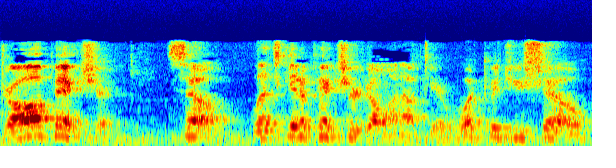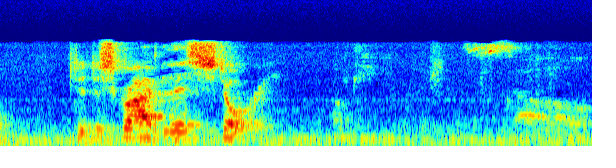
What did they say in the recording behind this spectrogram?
draw a picture. So, let's get a picture going up here. What could you show to describe this story? Okay. So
